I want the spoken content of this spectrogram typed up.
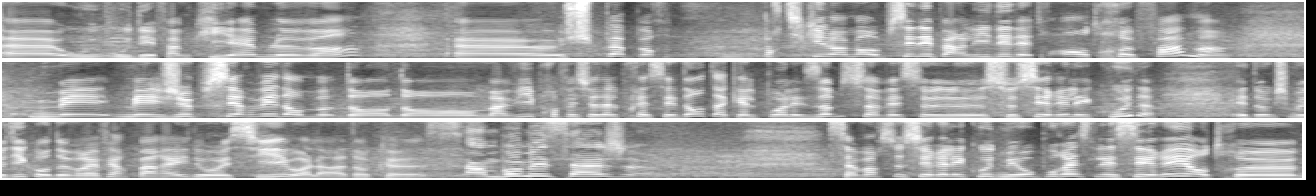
euh, ou, des femmes qui aiment le vin. Euh, je ne suis pas particulièrement obsédée par l'idée d'être entre femmes, mais, mais j'observais dans, ma vie professionnelle précédente à quel point les hommes savaient se, serrer les coudes. Et donc je me dis qu'on devrait faire pareil nous aussi. Voilà, donc, un beau message savoir se serrer les coudes. Mais on pourrait se les serrer entre,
